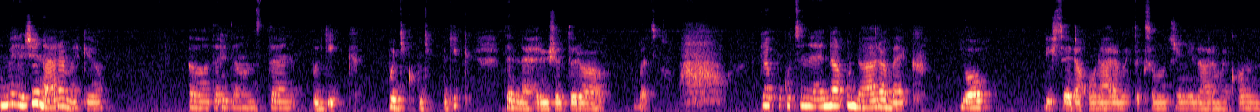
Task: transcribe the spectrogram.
on mi hryže náramek, jo. Uh, tady tenhle ten podík, podík, podík, podík, ten nehryže teda vůbec. Teda pokud se nejedná o náramek, jo, když se jedná o náramek, tak samozřejmě náramek on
